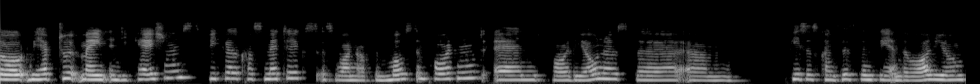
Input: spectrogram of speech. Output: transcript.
So we have two main indications. Fecal cosmetics is one of the most important. And for the owners, the um, consistency and the volume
